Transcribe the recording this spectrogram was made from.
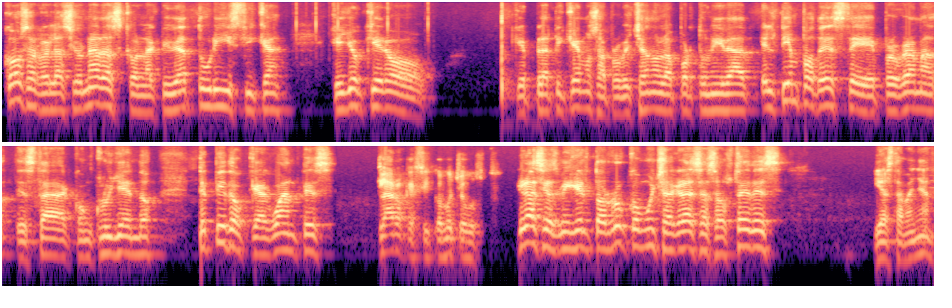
cosas relacionadas con la actividad turística que yo quiero que platiquemos aprovechando la oportunidad. El tiempo de este programa está concluyendo. Te pido que aguantes. Claro que sí, con mucho gusto. Gracias, Miguel Torruco. Muchas gracias a ustedes y hasta mañana.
